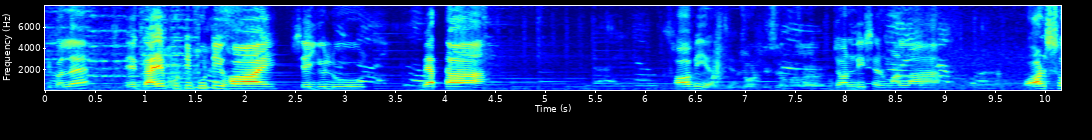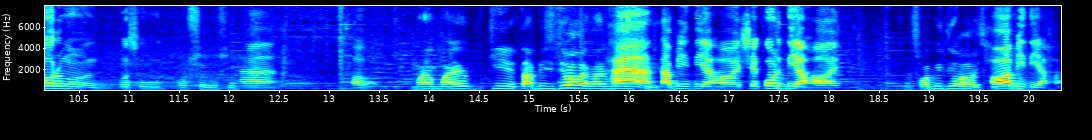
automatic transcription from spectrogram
কি বলে? এ গায়ে ফুটি ফুটি হয় সেইগুলো ব্যথা সবই আছে। জন্ডিসের মালা। অর্শর ম- ওষুধ। বর্ষের ওষুধ। হ্যাঁ। মায়ের কি তাবিজ দেওয়া হয় মায়ের হ্যাঁ তাবিজ দেওয়া হয় শেকড় দেওয়া হয়। সবই দেওয়া হয়? সবই দেওয়া হয়।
